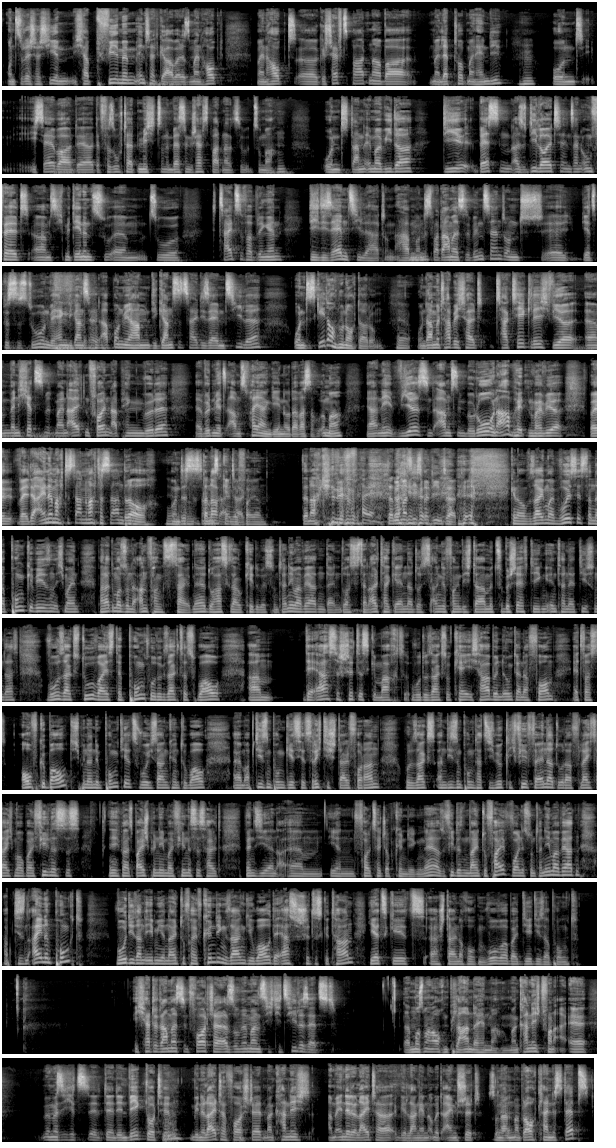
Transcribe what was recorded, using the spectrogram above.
und zu recherchieren. Ich habe viel mit dem Internet gearbeitet. Also mein Haupt, mein Hauptgeschäftspartner äh, war mein Laptop, mein Handy. Mhm. Und ich selber, der, der versucht hat, mich zu einem besseren Geschäftspartner zu, zu machen. Und dann immer wieder die besten, also die Leute in seinem Umfeld, ähm, sich mit denen zu, ähm, zu Zeit zu verbringen, die dieselben Ziele hat und haben. Mhm. Und das war damals der Vincent und äh, jetzt bist es du und wir hängen die ganze Zeit ab und wir haben die ganze Zeit dieselben Ziele. Und es geht auch nur noch darum. Ja. Und damit habe ich halt tagtäglich, wir, ähm, wenn ich jetzt mit meinen alten Freunden abhängen würde, äh, würden wir jetzt abends feiern gehen oder was auch immer. Ja, nee, wir sind abends im Büro und arbeiten, weil wir, weil, weil der eine macht das, der andere macht das, der andere auch. Ja, und das und ist danach gehen wir feiern. Danach gehen wir feiern, wenn man es verdient hat. genau, sag mal, wo ist jetzt dann der Punkt gewesen? Ich meine, man hat immer so eine Anfangszeit. Ne? Du hast gesagt, okay, du willst Unternehmer werden, dein, du hast jetzt deinen Alltag geändert, du hast angefangen, dich damit zu beschäftigen, Internet, dies und das. Wo sagst du, war jetzt der Punkt, wo du gesagt hast, wow, ähm, der erste Schritt ist gemacht, wo du sagst, okay, ich habe in irgendeiner Form etwas aufgebaut. Ich bin an dem Punkt jetzt, wo ich sagen könnte, wow, ähm, ab diesem Punkt geht es jetzt richtig steil voran, wo du sagst, an diesem Punkt hat sich wirklich viel verändert oder vielleicht sage ich mal, bei vielen ist es, wenn ich mal als Beispiel nehme, bei vielen ist es halt, wenn sie ihren, ähm, ihren Vollzeitjob kündigen. Ne? Also viele sind 9 to 5, wollen jetzt Unternehmer werden. Ab diesem einen Punkt, wo die dann eben ihr 9 to 5 kündigen, sagen die, wow, der erste Schritt ist getan, jetzt geht es äh, steil nach oben. Wo war bei dir dieser Punkt? Ich hatte damals den Vorteil, also wenn man sich die Ziele setzt, dann muss man auch einen Plan dahin machen. Man kann nicht von, äh, wenn man sich jetzt den, den, Weg dorthin wie eine Leiter vorstellt, man kann nicht am Ende der Leiter gelangen mit einem Schritt, sondern ja. man braucht kleine Steps.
